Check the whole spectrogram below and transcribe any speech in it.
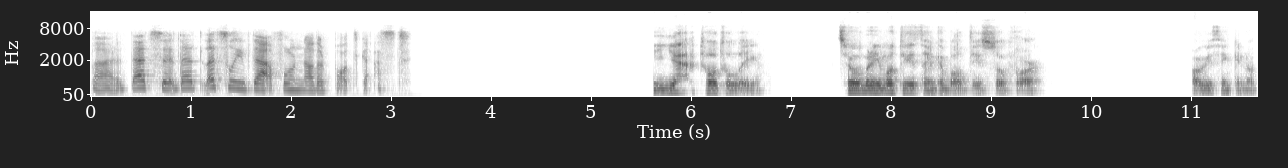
But that's it. That let's leave that for another podcast. Yeah, totally. So, Marie, what do you think about this so far? How are you thinking of?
